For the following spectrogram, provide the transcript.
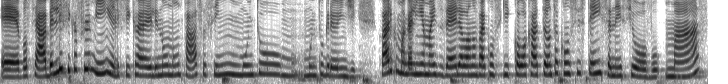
é, você abre, ele fica firminho, ele fica. Ele não, não passa assim muito, muito grande. Claro que uma galinha mais velha, ela não vai conseguir colocar tanta consistência nesse ovo, mas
